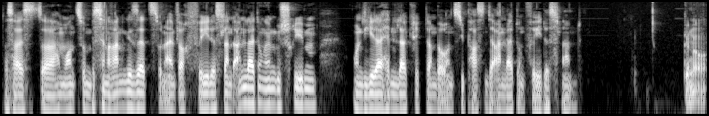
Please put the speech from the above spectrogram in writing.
Das heißt, da haben wir uns so ein bisschen rangesetzt und einfach für jedes Land Anleitungen geschrieben und jeder Händler kriegt dann bei uns die passende Anleitung für jedes Land. Genau.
